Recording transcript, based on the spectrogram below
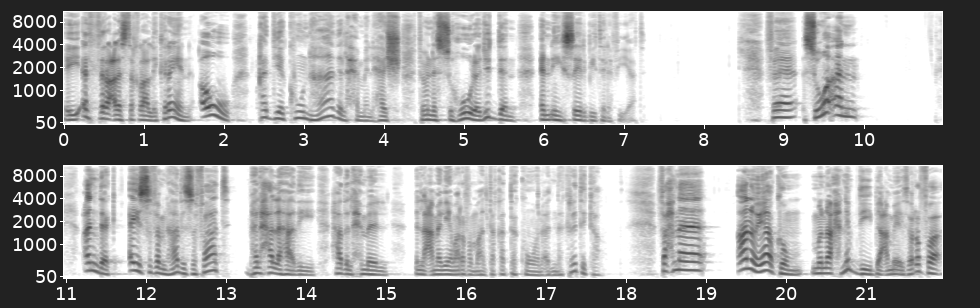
يأثر على استقرار الكرين أو قد يكون هذا الحمل هش فمن السهولة جدا أنه يصير به تلفيات فسواء عندك أي صفة من هذه الصفات؟ بهالحاله هذه؟ هذا الحمل العملية ما مالته قد تكون عندنا كريتيكال فاحنا أنا وياكم من راح نبدي بعملية الرفع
